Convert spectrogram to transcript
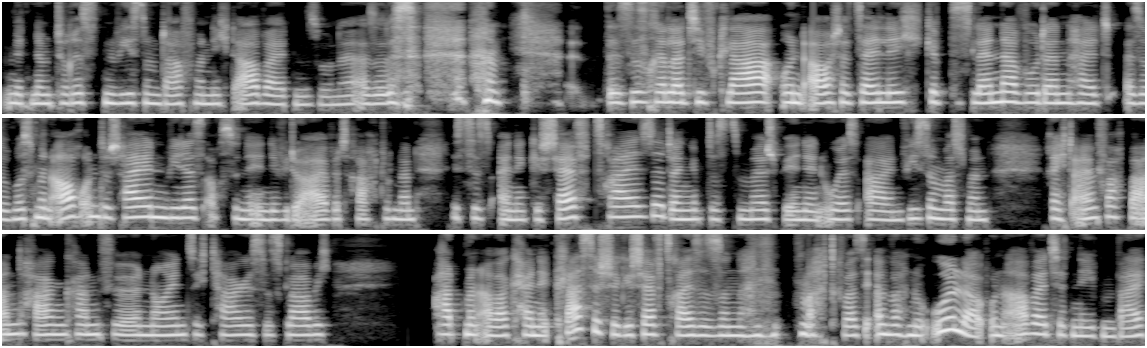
mit einem Touristenvisum darf man nicht arbeiten, so, ne? Also das, das ist relativ klar. Und auch tatsächlich gibt es Länder, wo dann halt, also muss man auch unterscheiden, wie das auch so eine Individualbetrachtung dann ist es eine Geschäftsreise. Dann gibt es zum Beispiel in den USA ein Visum, was man recht einfach beantragen kann. Für 90 Tage ist es, glaube ich hat man aber keine klassische Geschäftsreise, sondern macht quasi einfach nur Urlaub und arbeitet nebenbei,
